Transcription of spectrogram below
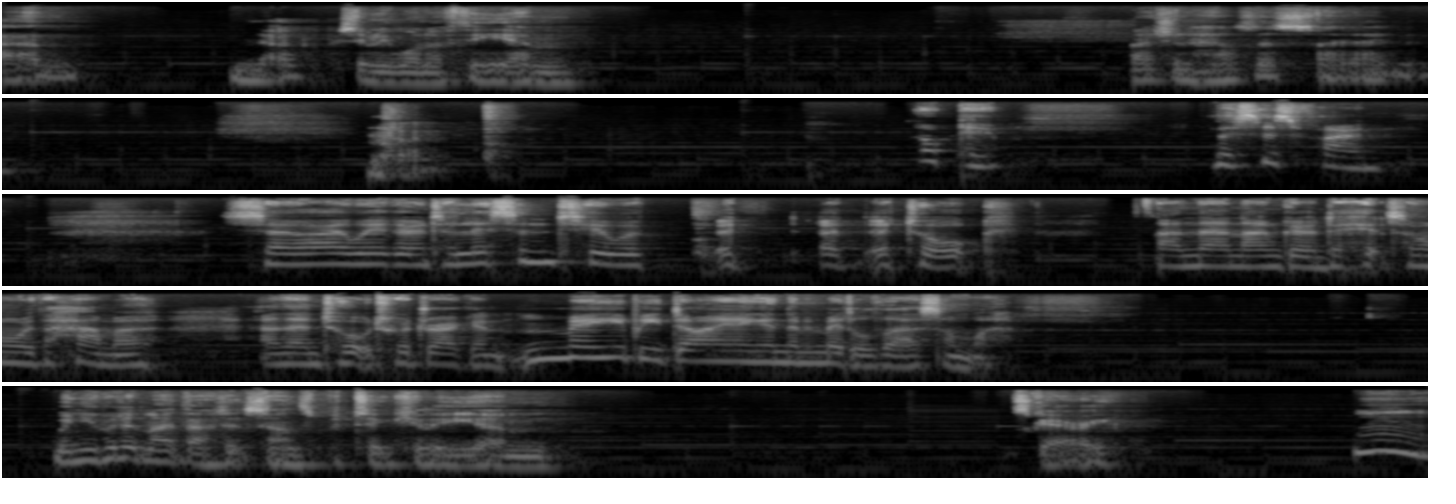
Um, no, presumably one of the um, merchant houses. I don't. Okay. Okay, this is fine. So I, we're going to listen to a, a, a, a talk, and then I'm going to hit someone with a hammer, and then talk to a dragon, maybe dying in the middle there somewhere. When you put it like that, it sounds particularly um, scary. Hmm.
